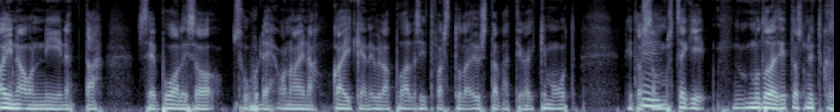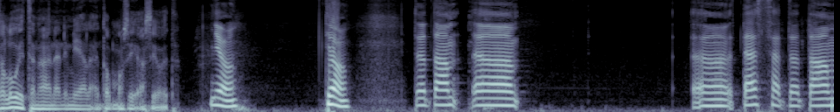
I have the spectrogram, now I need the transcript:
aina on niin, että se puolisosuhde on aina kaiken yläpuolella, sitten vasta tulee ystävät ja kaikki muut. Niin tuossa mm. musta sekin, mun tulee sitten nyt, kun sä luit sen ääneni niin mieleen tommosia asioita. Joo, joo. Tota, äh, äh, tässä tota,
